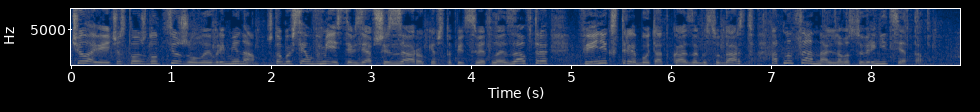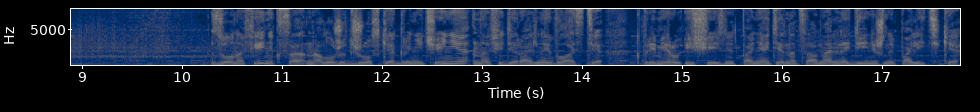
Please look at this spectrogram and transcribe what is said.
человечество ждут тяжелые времена. Чтобы всем вместе, взявшись за руки, вступить в светлое завтра, Феникс требует отказа государств от национального суверенитета. Зона Феникса наложит жесткие ограничения на федеральные власти. К примеру, исчезнет понятие национальной денежной политики.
